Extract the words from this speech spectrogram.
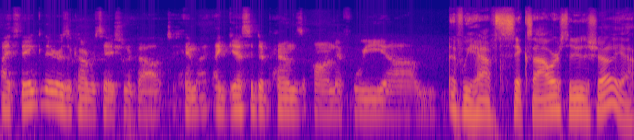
I think there is a conversation about him. I- I guess it depends on if we, um, If we have six hours to do the show, yeah.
